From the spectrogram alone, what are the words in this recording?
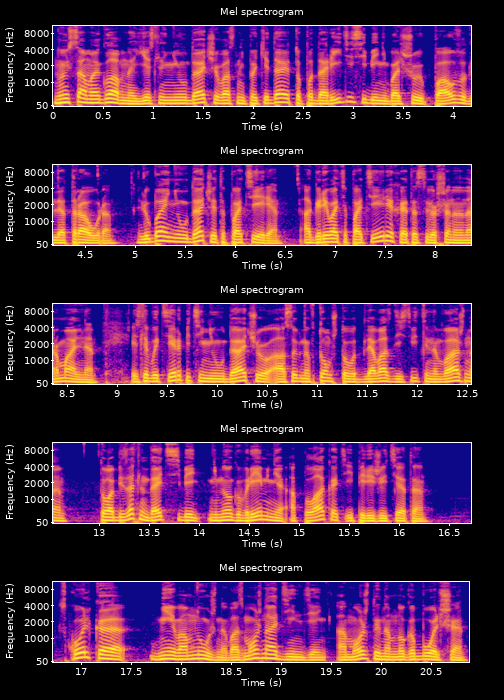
Ну и самое главное, если неудачи вас не покидают, то подарите себе небольшую паузу для траура. Любая неудача – это потеря, а горевать о потерях – это совершенно нормально. Если вы терпите неудачу, а особенно в том, что вот для вас действительно важно, то обязательно дайте себе немного времени оплакать и пережить это. Сколько дней вам нужно, возможно, один день, а может и намного больше.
